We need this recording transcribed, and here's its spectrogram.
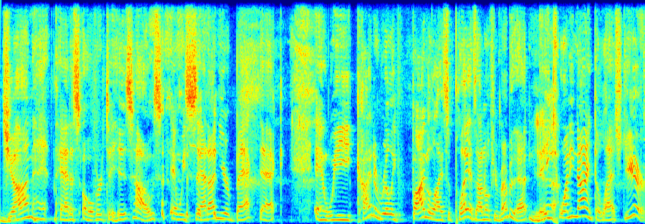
John had had us over to his house, and we sat on your back deck, and we kind of really finalized the plans. I don't know if you remember that. May Yeah. 29th of last year.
